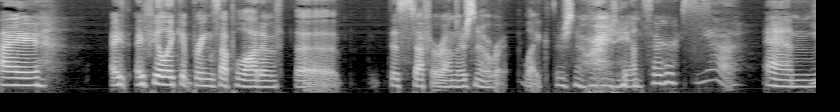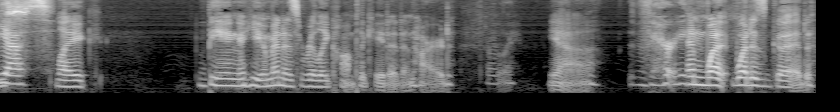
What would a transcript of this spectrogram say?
I, I I feel like it brings up a lot of the this stuff around there's no right, like there's no right answers. Yeah. And Yes. like being a human is really complicated and hard. Totally. Yeah. Very. And what what is good?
